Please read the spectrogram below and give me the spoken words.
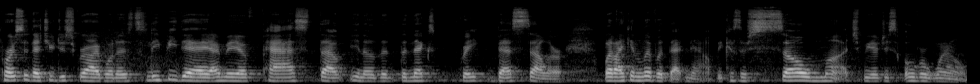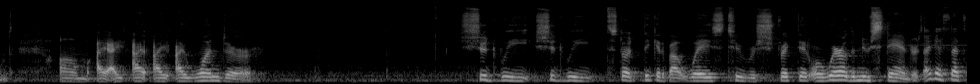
person that you describe on a sleepy day. I may have passed out, you know, the, the next great bestseller, but I can live with that now because there's so much. We are just overwhelmed. Um, I, I, I, I wonder should we should we start thinking about ways to restrict it or where are the new standards i guess that's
